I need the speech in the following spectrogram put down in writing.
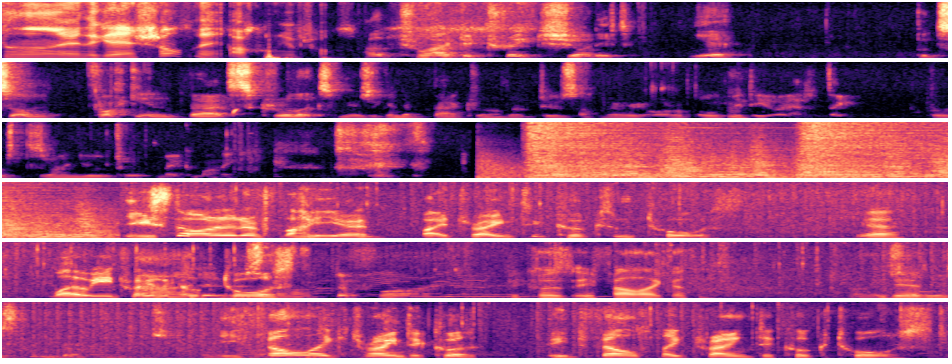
It's time to get shopping. I couldn't give a toss. I tried to trick shot it. Yeah. Put some fucking bad Skrillex music in the background and do some very horrible hmm. video editing. Post it on YouTube, make money. You started a fire by trying to cook some toast. Yeah, Why were you trying I to cook toast? start the fire, because he felt like it. I did. chose the birds. He felt like trying to cook. It felt like trying to cook toast.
